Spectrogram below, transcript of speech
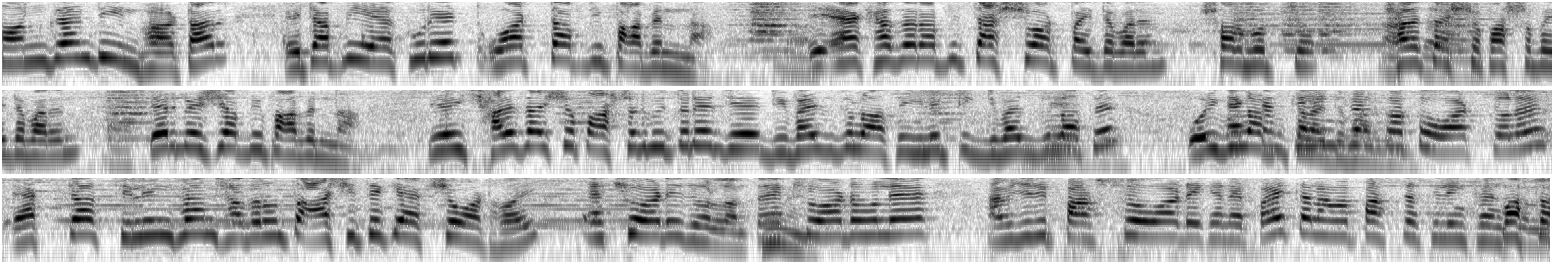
নন গ্যারান্টি ইনভার্টার এটা আপনি অ্যাকুরেট ওয়াটটা আপনি পাবেন না। এই এক হাজার আপনি চারশো ওয়াট পাইতে পারেন সর্বোচ্চ। সাড়ে চারশো পাঁচশো পাইতে পারেন। এর বেশি আপনি পাবেন না। এই সাড়ে চারশো পাঁচশোর ভিতরে যে ডিভাইসগুলো আছে ইলেকট্রিক ডিভাইসগুলো আছে ওইগুলো আপনি চালাতে পারবেন। কত ওয়াট চলে? একটা সিলিং ফ্যান সাধারণত আশি থেকে একশো ওয়াট হয়। একশো ওয়াটই ধরলাম। তো একশো ওয়াট হলে আমি যদি পাঁচশো ওয়াট এখানে পাই তাহলে আমার পাঁচটা সিলিং ফ্যান পাঁচটা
